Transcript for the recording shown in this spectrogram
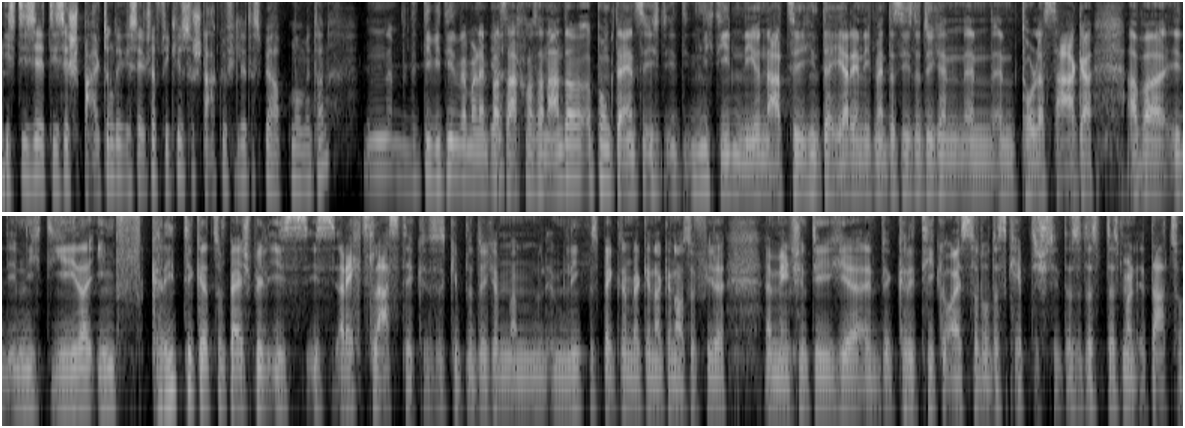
ist diese, diese Spaltung der Gesellschaft wirklich so stark, wie viele das behaupten momentan? Dividieren wir mal ein paar ja. Sachen auseinander. Punkt eins, ich, nicht jeden Neonazi hinterherrennen. Ich meine, das ist natürlich ein, ein, ein, toller Saga, aber nicht jeder Impfkritiker zum Beispiel ist, ist rechtslastig. Also es gibt natürlich am, am, im linken Spektrum genau, genauso viele Menschen, Menschen, die hier Kritik äußern oder skeptisch sind. Also das, das mal dazu.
